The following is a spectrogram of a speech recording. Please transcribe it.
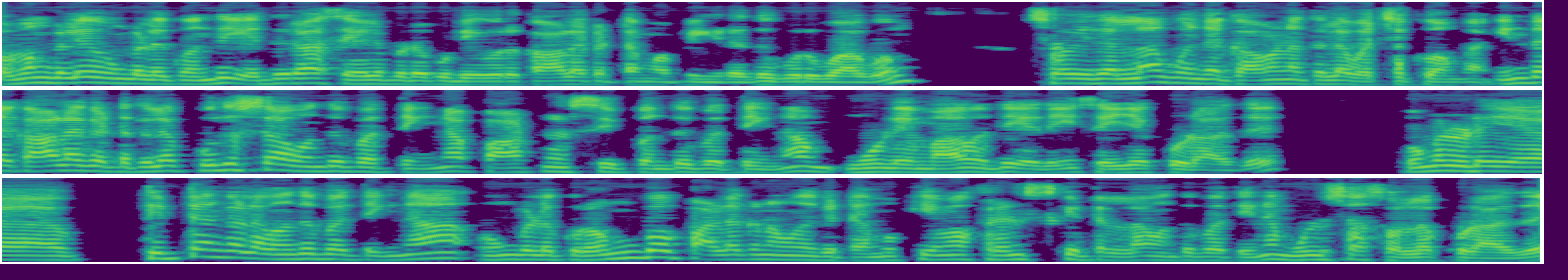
அவங்களே உங்களுக்கு வந்து எதிராக செயல்படக்கூடிய ஒரு காலகட்டம் அப்படிங்கிறது உருவாகும். சோ இதெல்லாம் கொஞ்சம் கவனத்துல வச்சுக்கோங்க. இந்த காலகட்டத்துல புதுசா வந்து பாத்தீங்கன்னா பார்ட்னர்ஷிப் வந்து பாத்தீங்கன்னா மூலியமா வந்து எதையும் செய்யக்கூடாது. உங்களுடைய திட்டங்களை வந்து பாத்தீங்கன்னா உங்களுக்கு ரொம்ப பழகினவங்க கிட்ட முக்கியமா ஃப்ரெண்ட்ஸ் கிட்ட எல்லாம் வந்து பாத்தீங்கன்னா முழுசா சொல்லக்கூடாது.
